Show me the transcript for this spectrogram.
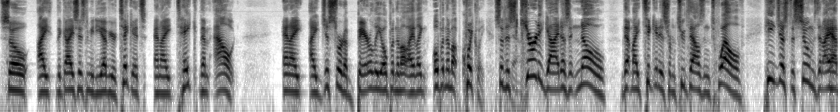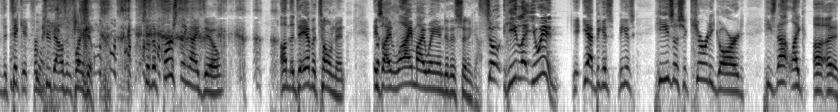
So I the guy says to me, "Do you have your tickets?" And I take them out, and I I just sort of barely open them up. I like open them up quickly, so the security guy doesn't know that my ticket is from 2012. He just assumes that I have the ticket from 2022. so the first thing I do on the Day of Atonement is I lie my way into the synagogue. so he let you in. Yeah, because because he's a security guard. He's not like uh, uh,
